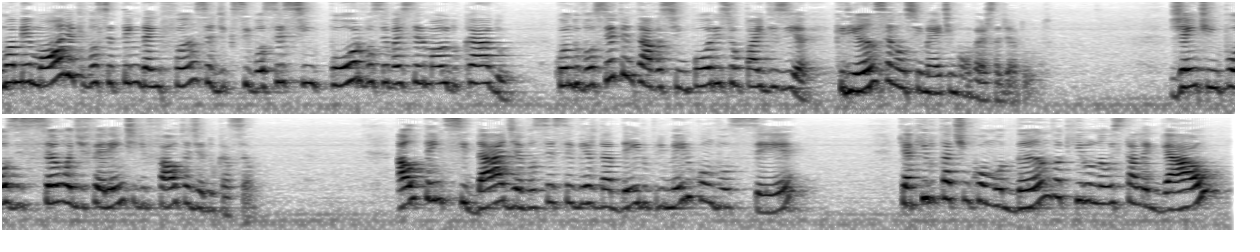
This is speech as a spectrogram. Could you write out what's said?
Uma memória que você tem da infância de que se você se impor, você vai ser mal educado. Quando você tentava se impor e seu pai dizia: criança não se mete em conversa de adulto. Gente, imposição é diferente de falta de educação. Autenticidade é você ser verdadeiro primeiro com você, que aquilo está te incomodando, aquilo não está legal,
